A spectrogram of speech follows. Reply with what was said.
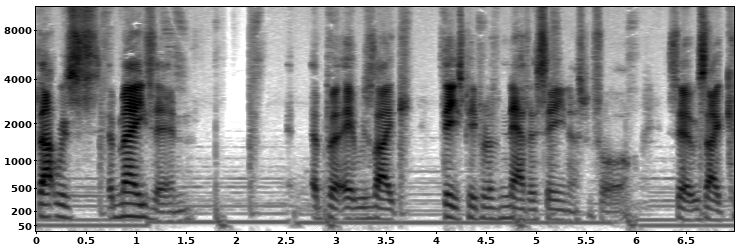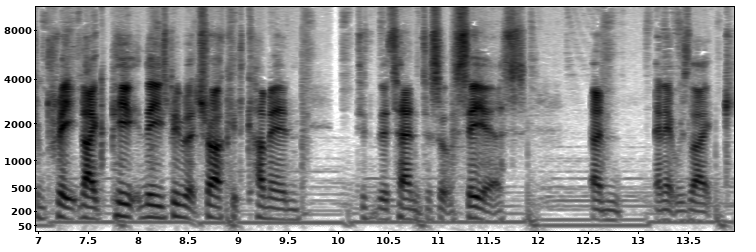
that was amazing but it was like these people have never seen us before so it was like complete like pe- these people at truck had come in to the tent to sort of see us and and it was like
